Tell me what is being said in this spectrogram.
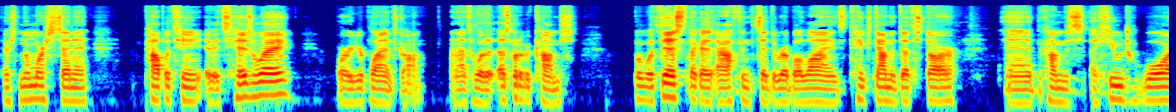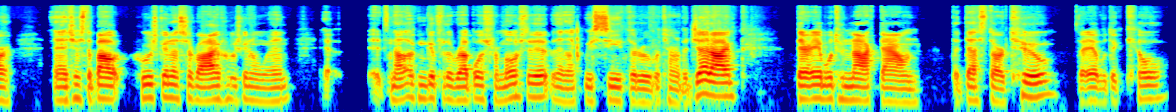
there's no more Senate. Palpatine, if it's his way, or your planet's gone and that's what it, that's what it becomes. But with this, like I often said, the Rebel Alliance takes down the Death Star, and it becomes a huge war. And it's just about who's going to survive, who's going to win. It, it's not looking good for the Rebels for most of it, but then, like we see through Return of the Jedi, they're able to knock down the Death Star too. They're able to kill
